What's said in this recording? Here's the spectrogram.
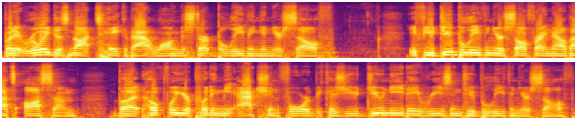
but it really does not take that long to start believing in yourself. If you do believe in yourself right now, that's awesome, but hopefully you're putting the action forward because you do need a reason to believe in yourself.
